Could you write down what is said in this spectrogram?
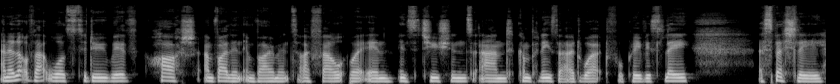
And a lot of that was to do with harsh and violent environments I felt were in institutions and companies that I'd worked for previously, especially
